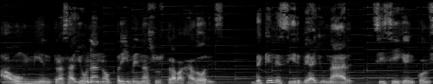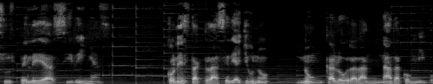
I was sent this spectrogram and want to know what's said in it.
Aun mientras ayunan oprimen a sus trabajadores. ¿De qué les sirve ayunar si siguen con sus peleas y riñas? Con esta clase de ayuno nunca lograrán nada conmigo.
